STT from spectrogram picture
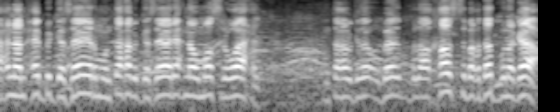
إحنا نحب الجزائر منتخب الجزائر إحنا ومصر واحد. منتخب الجزائر وبالأخص بغداد بونجاع.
